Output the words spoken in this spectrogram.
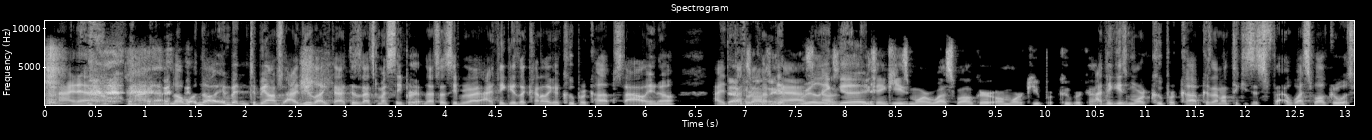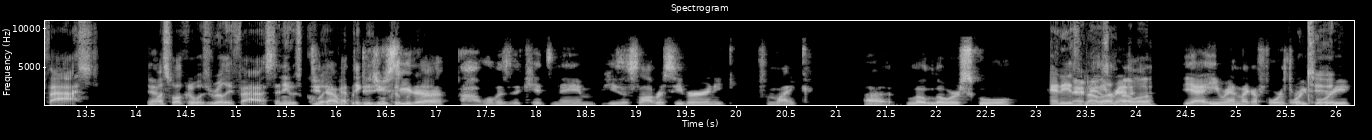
I know, I know. No, no, but to be honest, I do like that because that's my sleeper. Yeah. That's a sleeper. I think he's like kind of like a Cooper Kupp style. You know, I that's what I really was, good. You think he's more Wes Welker or more Cooper Cooper Kupp? I think he's more Cooper Kupp because I don't think he's as fa- Wes Welker was fast. Yeah. Wes Welker was really fast and he was quick. Dude, that, did you see the oh, what was the kid's name? He's a slot receiver and he from like uh lower school. Andy Isabella. Andy Isabella. Yeah, he ran like a four three forty.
